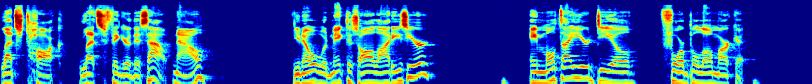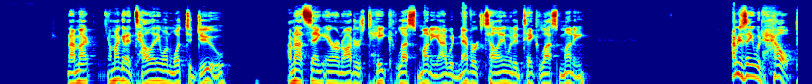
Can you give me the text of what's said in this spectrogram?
Let's talk. Let's figure this out. Now, you know what would make this all a lot easier? A multi-year deal for below market. And I'm not I'm not going to tell anyone what to do. I'm not saying Aaron Rodgers take less money. I would never tell anyone to take less money. I'm just saying it would help.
